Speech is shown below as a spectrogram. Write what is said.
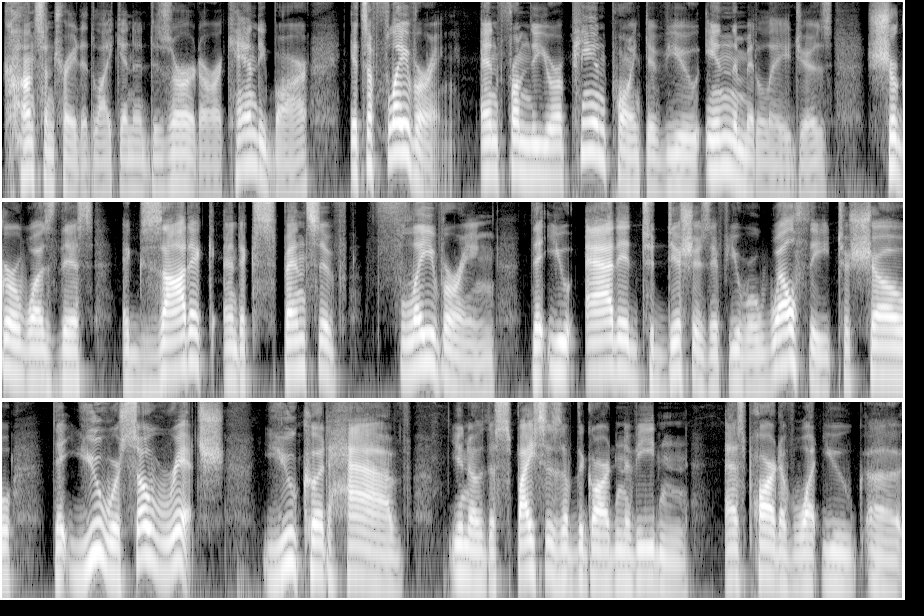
concentrated like in a dessert or a candy bar, it's a flavoring. And from the European point of view in the Middle Ages, sugar was this exotic and expensive flavoring that you added to dishes if you were wealthy to show that you were so rich you could have, you know, the spices of the Garden of Eden as part of what you uh,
